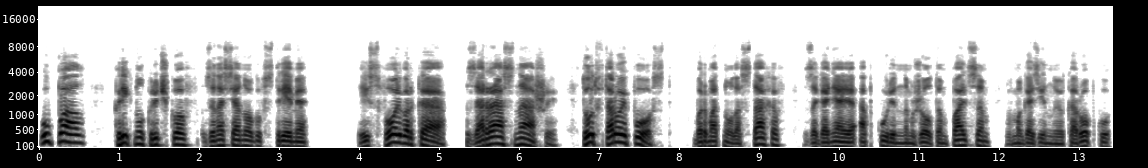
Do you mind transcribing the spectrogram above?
Упал, крикнул Крючков, занося ногу в стремя. Из фольворка за раз наши. Тут второй пост, бормотнул Астахов, загоняя обкуренным желтым пальцем в магазинную коробку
